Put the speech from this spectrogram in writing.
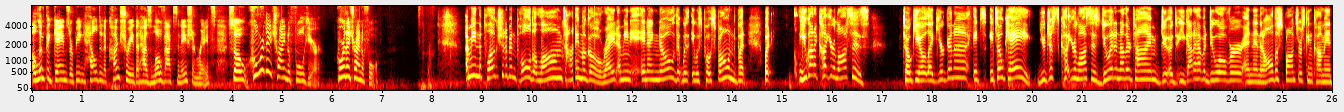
Olympic Games are being held in a country that has low vaccination rates. So who are they trying to fool here? Who are they trying to fool? I mean, the plug should have been pulled a long time ago, right? I mean, and I know that it was postponed, but but you got to cut your losses. Tokyo, like you're gonna, it's it's okay. You just cut your losses. Do it another time. Do uh, you got to have a do over, and then, then all the sponsors can come in.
